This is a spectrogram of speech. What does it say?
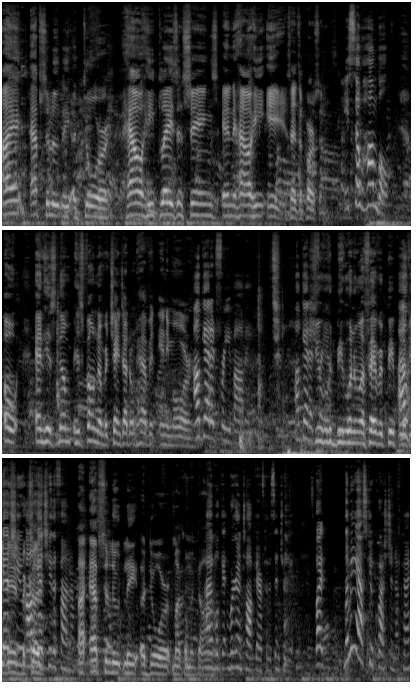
I absolutely adore how he plays and sings and how he is as a person. He's so humble. Oh, and his num his phone number changed. I don't have it anymore. I'll get it for you, Bobby. I'll get it You for you. You would be one of my favorite people I'll if you get did you. I'll get you the phone number. I absolutely adore Michael McDonald. I will get. We're going to talk after this interview. But let me ask you a question, okay?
